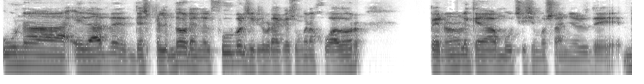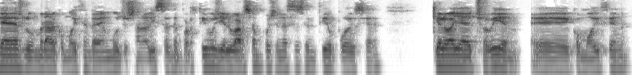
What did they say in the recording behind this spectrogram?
una edad de, esplendor en el fútbol, sí que es verdad que es un gran jugador, pero no le quedaban muchísimos años de, de, deslumbrar, como dicen también muchos analistas deportivos, y el Barça, pues en ese sentido puede ser que lo haya hecho bien, eh, como dicen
